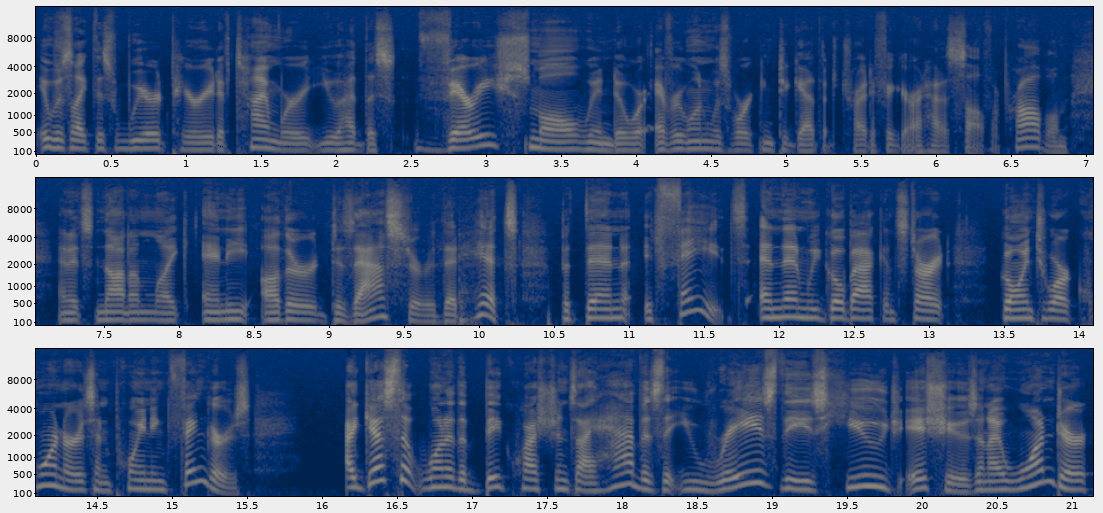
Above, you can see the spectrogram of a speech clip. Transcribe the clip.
it was like this weird period of time where you had this very small window where everyone was working together to try to figure out how to solve a problem. And it's not unlike any other disaster that hits, but then it fades. And then we go back and start going to our corners and pointing fingers. I guess that one of the big questions I have is that you raise these huge issues, and I wonder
